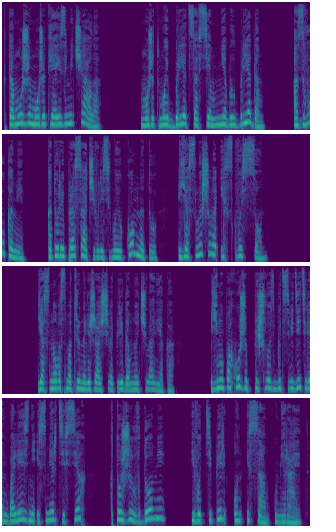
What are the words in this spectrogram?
К тому же, может, я и замечала. Может, мой бред совсем не был бредом, а звуками, которые просачивались в мою комнату, и я слышала их сквозь сон. Я снова смотрю на лежащего передо мной человека. Ему, похоже, пришлось быть свидетелем болезни и смерти всех, кто жил в доме, и вот теперь он и сам умирает.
